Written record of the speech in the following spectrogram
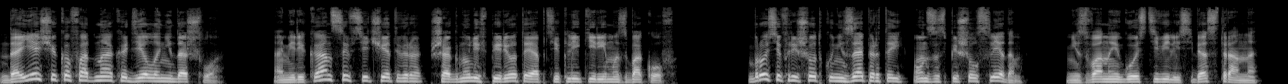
До ящиков, однако, дело не дошло. Американцы все четверо шагнули вперед и обтекли Кирима с боков. Бросив решетку незапертой, он заспешил следом. Незваные гости вели себя странно.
